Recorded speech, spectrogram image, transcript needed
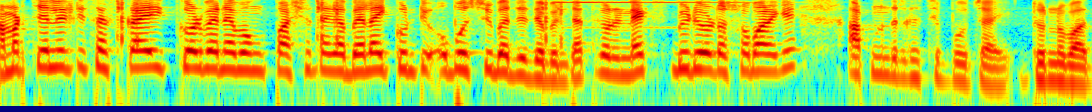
আমার চ্যানেলটি সাবস্ক্রাইব করবেন এবং পাশে থাকা বেলাইকনটি অবশ্যই বাজে দেবেন। যাতে করে নেক্সট ভিডিওটা সবার আগে আপনাদের কাছে পৌঁছায়। ধন্যবাদ।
